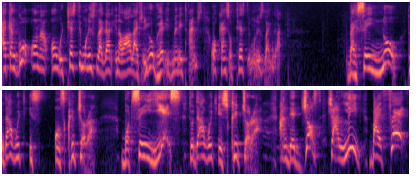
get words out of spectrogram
I can go on and on with testimonies like that in our lives. You've heard it many times, all kinds of testimonies like that. By saying no to that which is unscriptural, but saying yes to that which is scriptural. And the just shall live by faith.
